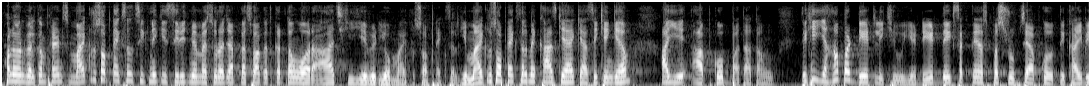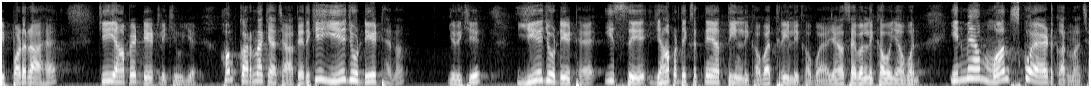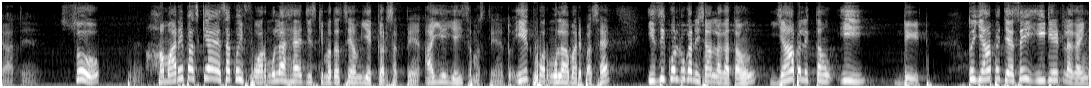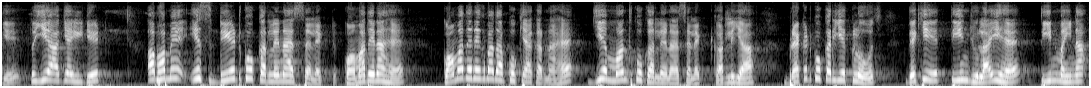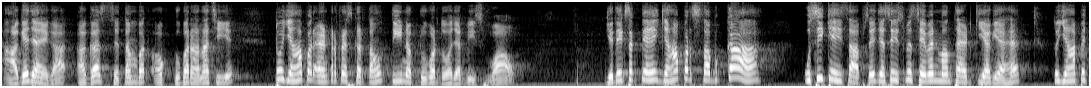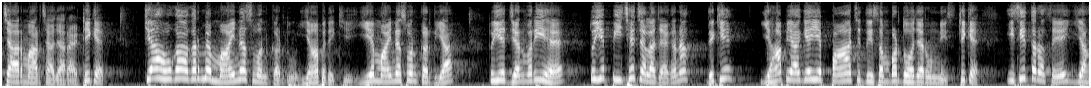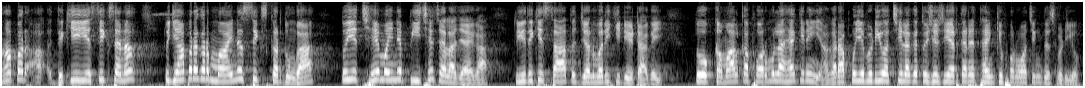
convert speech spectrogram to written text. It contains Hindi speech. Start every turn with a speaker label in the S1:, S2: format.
S1: Hello and welcome friends Microsoft Excel सीखने की सीरीज़ में मैं सूरज आपका स्वागत करता हूँ और आज की ये वीडियो माइक्रोसॉफ्ट एक्सेल की। माइक्रोसॉफ्ट एक्सेल में खास क्या है क्या सीखेंगे हम? आइए आपको बताता हूँ। देखिए यहाँ पर डेट लिखी हुई है। डेट देख सकते हैं स्पष्ट रूप से आपको दिखाई भी पड़ रहा है कि यहाँ पर डेट लिखी हुई है। हम करना क्या चाहते हैं? देखिए ये जो डेट है ना ये देखिए ये जो डेट है इससे यहाँ पर देख सकते हैं यहाँ तीन लिखा हुआ है थ्री लिखा हुआ है यहाँ सेवन लिखा हुआ है यहाँ वन इनमें हम मंथ्स को ऐड करना चाहते हैं। सो so, हमारे पास क्या ऐसा कोई फॉर्मूला है जिसकी मदद से हम ये कर सकते हैं? आइए यही समझते हैं। तो एक फॉर्मूला हमारे पास है। इज़ इक्वल टू का निशान लगाता हूँ। यहाँ पर लिखता हूँ ई e डेट तो यहाँ पे जैसे ही ई e डेट लगाएँगे तो ये आ गया ई e डेट अब हमें इस डेट को कर लेना है सेलेक्ट कॉमा देना है। कॉमा देने के बाद आपको क्या करना है? ये मंथ को कर लेना है सेलेक्ट कर लिया। ब्रैकेट को करिए क्लोज देखिए, तीन जुलाई है, तीन महीना आगे जाएगा। अगस्त, सितंबर, अक्टूबर आना चाहिए। तो यहाँ पर एंटर प्रेस करता हूँ तीन अक्टूबर 2020 वाओ ये देख सकते हैं, यहाँ पर सबका उसी के हिसाब से, जैसे इसमें सेवन मंथ ऐड किया गया है तो यहाँ पे चार मार्च आ जा रहा है, ठीक है? क्या होगा अगर मैं माइनस वन कर दूँ? यहाँ पे देखिए, ये माइनस वन कर दिया तो ये जनवरी है तो ये पीछे चला जाएगा ना? देखिए, यहाँ पे आ गया ये पाँच दिसंबर 2019 ठीक है? इसी तरह से यहाँ पर देखिए ये सिक्स है ना? तो यहाँ पर अगर माइनस सिक्स कर दूँगा तो ये छः महीने पीछे चला जाएगा। तो ये देखिए, सात जनवरी की डेट आ गई। तो कमाल का फॉर्मूला है कि नहीं? अगर आपको ये वीडियो अच्छी लगे तो इसे शेयर करें। Thank you for watching this video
